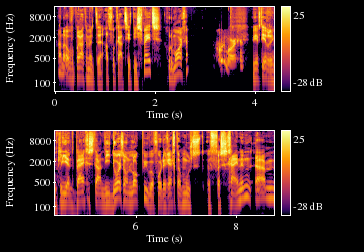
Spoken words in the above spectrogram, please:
gaan erover praten met de advocaat Sidney Smeets. Goedemorgen. Goedemorgen. U heeft eerder een cliënt bijgestaan die door zo'n lokpuber voor de rechter moest eh, verschijnen. Ehm,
